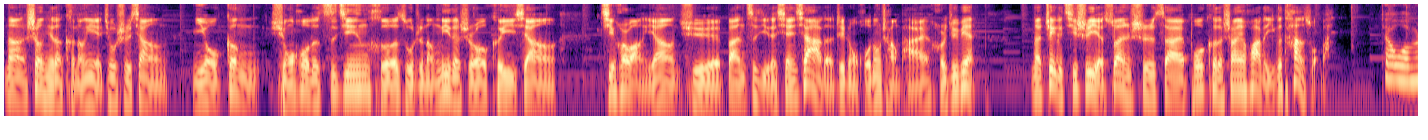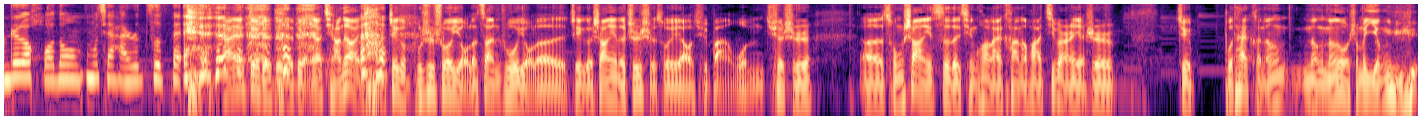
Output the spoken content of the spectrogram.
那剩下的可能也就是像你有更雄厚的资金和组织能力的时候，可以像集合网一样去办自己的线下的这种活动厂牌核聚变。那这个其实也算是在播客的商业化的一个探索吧。对我们这个活动目前还是自费。哎，对对对对对，要强调一下，这个不是说有了赞助、有了这个商业的支持，所以要去办。我们确实，呃，从上一次的情况来看的话，基本上也是这。不太可能能能有什么盈余，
